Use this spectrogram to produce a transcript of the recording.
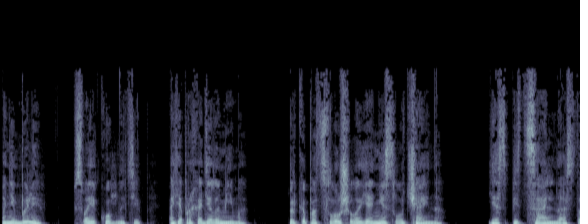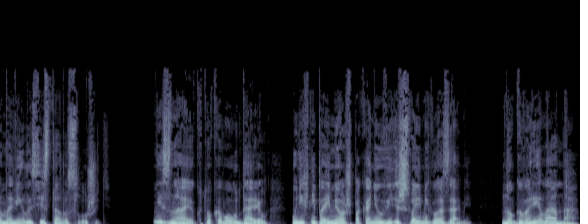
Они были в своей комнате, а я проходила мимо. Только подслушала я не случайно. Я специально остановилась и стала слушать. Не знаю, кто кого ударил, у них не поймешь, пока не увидишь своими глазами. Но говорила она.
